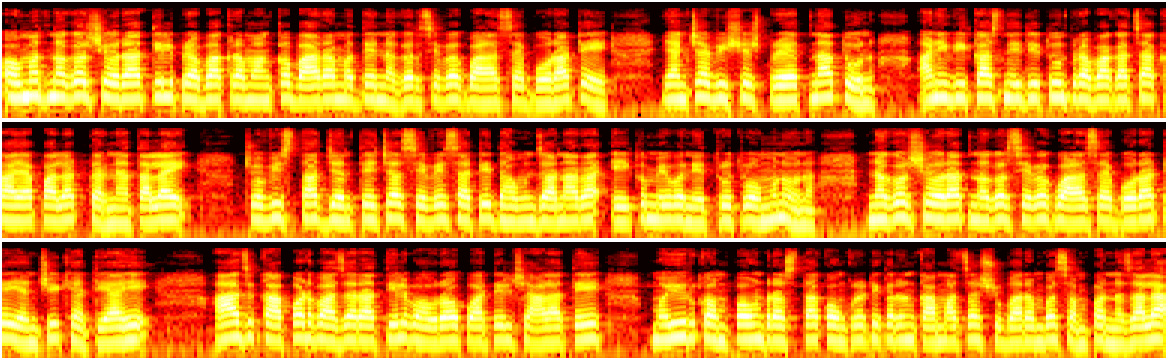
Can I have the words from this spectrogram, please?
अहमदनगर शहरातील प्रभाग क्रमांक बारामध्ये नगरसेवक बाळासाहेब बोराटे यांच्या विशेष प्रयत्नातून आणि विकास निधीतून प्रभागाचा कायापालट करण्यात आलाय. चोवीस तास जनतेच्या सेवेसाठी धावून जाणारा एकमेव नेतृत्व म्हणून नगर शहरात नगरसेवक बाळासाहेब बोराटे यांची ख्याती आहे. आज कापड बाजारातील भाऊराव पाटील शाळा ते मयूर कंपाऊंड रस्ता काँक्रिटीकरण कामाचा शुभारंभ संपन्न झाला.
